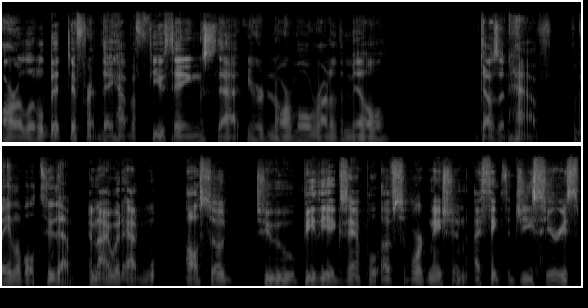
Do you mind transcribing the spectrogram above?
are a little bit different. They have a few things that your normal run of the mill doesn't have available to them. And I would add also to be the example of subordination, I think the G series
